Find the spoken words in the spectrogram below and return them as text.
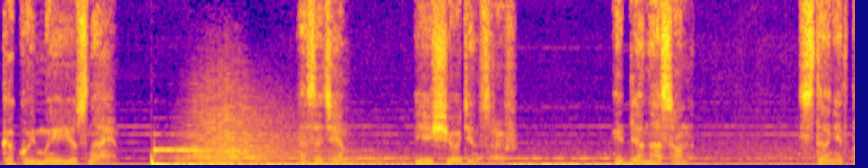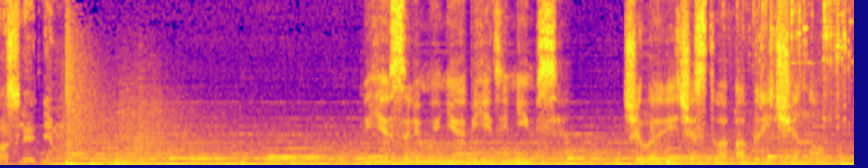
какой мы ее знаем. А затем еще один взрыв. И для нас он станет последним. Если мы не объединимся, человечество обречено.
